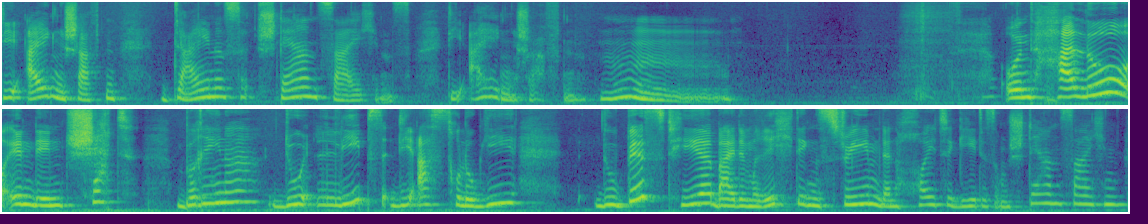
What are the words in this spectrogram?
die Eigenschaften deines Sternzeichens? Die Eigenschaften. Hm. Und hallo in den Chat. Brina, du liebst die Astrologie. Du bist hier bei dem richtigen Stream, denn heute geht es um Sternzeichen.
